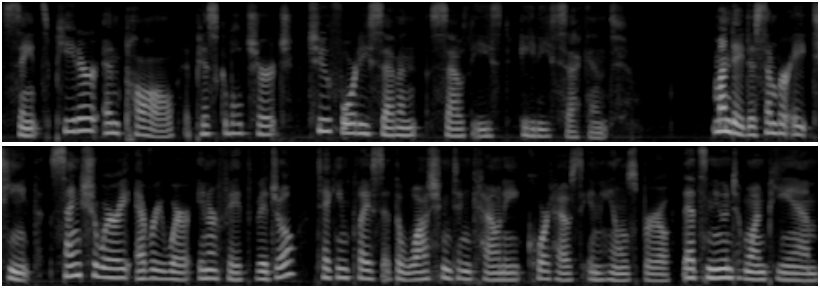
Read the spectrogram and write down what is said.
Saints Peter and Paul Episcopal Church, 247 Southeast 82nd. Monday, December 18th, Sanctuary Everywhere Interfaith Vigil taking place at the Washington County Courthouse in Hillsboro. That's noon to 1 p.m.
